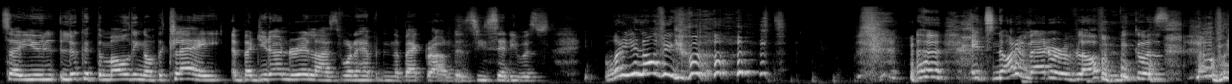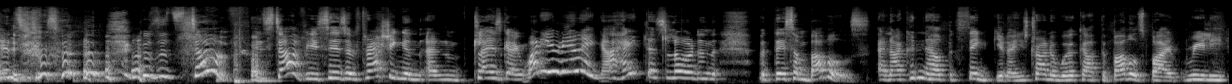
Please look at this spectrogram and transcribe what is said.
So you look at the molding of the clay, but you don't realize what happened in the background. As he said, he was, "What are you laughing about?" Uh, it's not a matter of laughing because it's because it's tough. It's tough. He says of thrashing and, and Clay's going, What are you doing? I hate this, Lord. And the, but there's some bubbles. And I couldn't help but think, you know, he's trying to work out the bubbles by really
